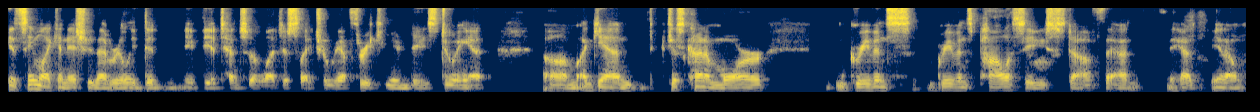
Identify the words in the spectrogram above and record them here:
it seemed like an issue that really did need the attention of the legislature. We have three communities doing it. Um, again, just kind of more grievance grievance policy stuff that they had, you know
